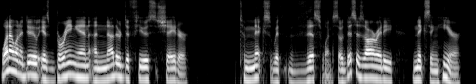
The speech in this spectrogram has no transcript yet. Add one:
What I want to do is bring in another diffuse shader to mix with this one. So this is already mixing here.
